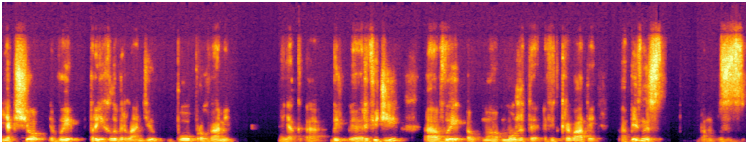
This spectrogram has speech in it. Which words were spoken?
Якщо ви приїхали в Ірландію по програмі як е, е, refugee, е, ви можете відкривати бізнес там з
